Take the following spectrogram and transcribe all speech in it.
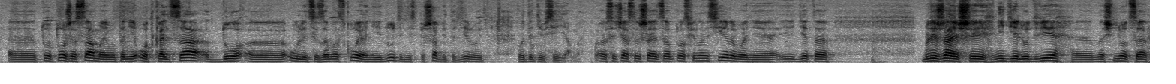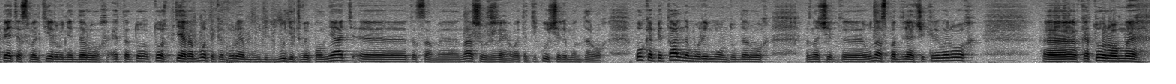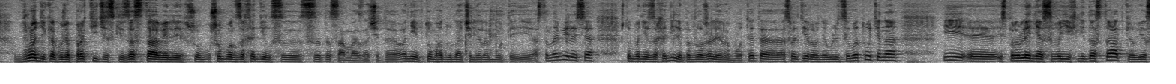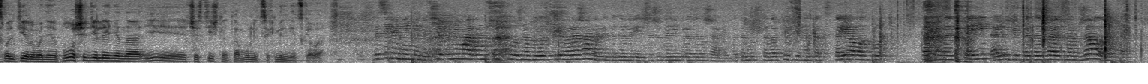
э, то, то же самое, вот они от кольца до э, улицы Заводской, они идут и не спеша бетонируют вот эти все ямы. Сейчас решается вопрос финансирования, и где-то ближайшие неделю-две э, начнется опять асфальтирование дорог. Это то, то, те работы, которые будет, будет выполнять э, это самое, наш ЖРЭВ, это текущий ремонт дорог. По капитальному ремонту дорог, значит, э, у нас подрядчик Кривой Рог, э, которого мы вроде как уже практически заставили, чтобы он заходил с, с это самое, значит, э, они в том году начали работы и остановились, чтобы они заходили, продолжали работу. Это асфальтирование улицы Ватутина и э, исправление своих недостатков, и асфальтирование площади Ленина и частично там улицы Хмельницкого. Василий Вениаминович, я понимаю, вам очень сложно было с криворожанами договориться, чтобы они продолжали, потому что Ватутина как стояла год, так она стоит, а люди продолжают нам жаловаться,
